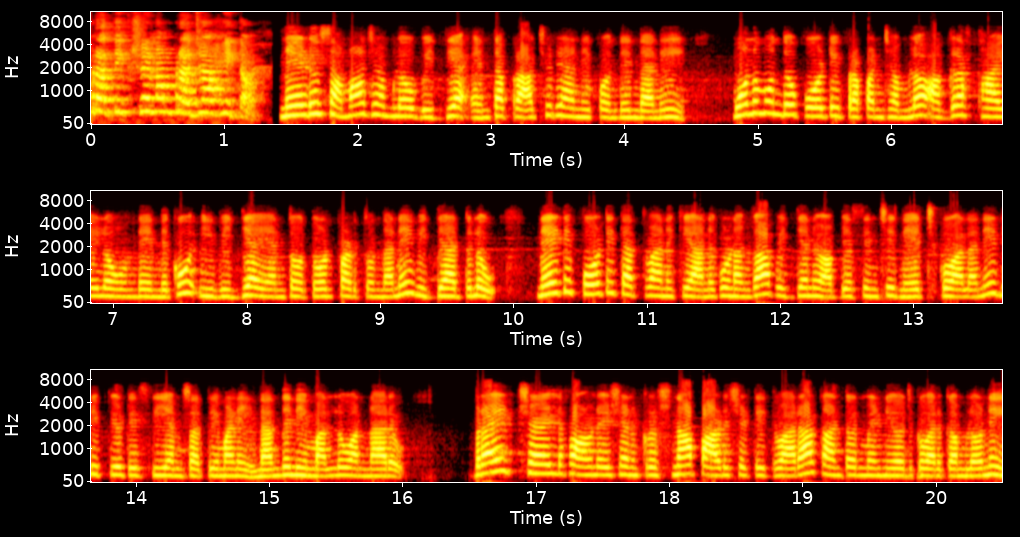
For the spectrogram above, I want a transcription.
ప్రతిక్షణం ప్రజాహితం. నేడు సమాజంలో విద్య ఎంత ప్రాచుర్యాన్ని పొందిందని మునుముందు పోటీ ప్రపంచంలో అగ్రస్థాయిలో ఉండేందుకు ఈ విద్య ఎంతో తోడ్పడుతుందని విద్యార్థులు నేటి పోటీ తత్వానికి అనుగుణంగా విద్యను అభ్యసించి నేర్చుకోవాలని డిప్యూటీ సీఎం సతీమణి నందిని మల్లు అన్నారు. Bright child foundation Krishna Padishetty ద్వారా కంటోన్మెంట్ నియోజకవర్గంలోని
